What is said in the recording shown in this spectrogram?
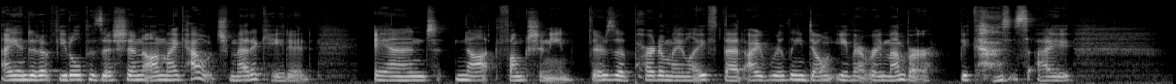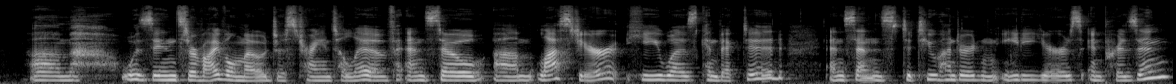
I ended up fetal position on my couch, medicated and not functioning. There's a part of my life that I really don't even remember because I um, was in survival mode, just trying to live. And so um, last year, he was convicted and sentenced to 280 years in prison.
